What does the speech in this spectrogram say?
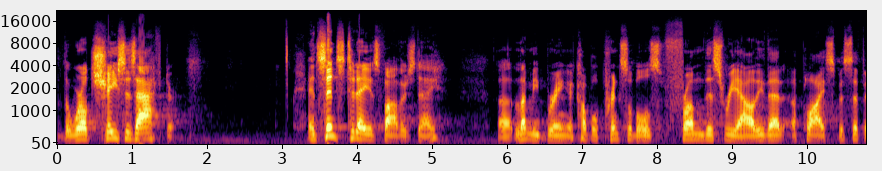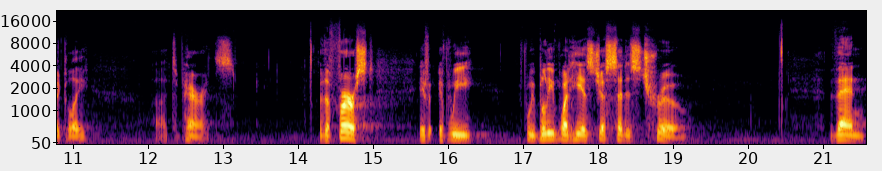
that the world chases after. And since today is Father's Day, uh, let me bring a couple principles from this reality that apply specifically uh, to parents. The first, if, if, we, if we believe what he has just said is true, then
